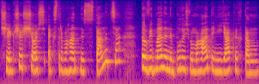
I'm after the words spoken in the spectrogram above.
що якщо щось екстравагантне станеться, то від мене не будуть вимагати ніяких там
